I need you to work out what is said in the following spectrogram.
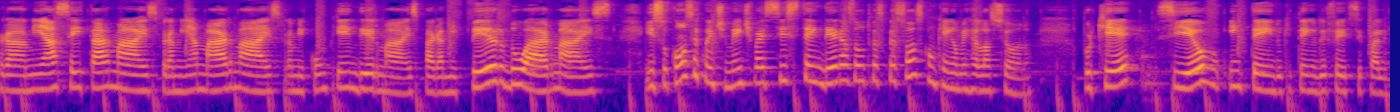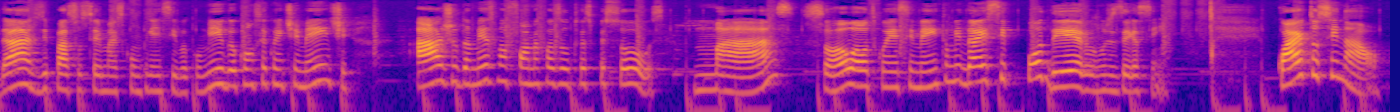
para me aceitar mais, para me amar mais, para me compreender mais, para me perdoar mais. Isso, consequentemente, vai se estender às outras pessoas com quem eu me relaciono. Porque se eu entendo que tenho defeitos e qualidades e passo a ser mais compreensiva comigo, eu consequentemente ajo da mesma forma com as outras pessoas. Mas só o autoconhecimento me dá esse poder, vamos dizer assim. Quarto sinal:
